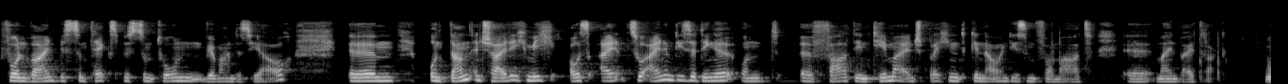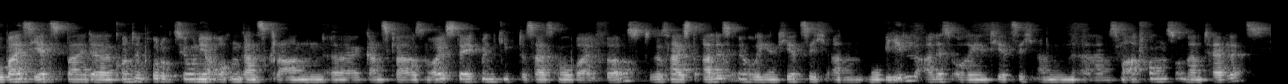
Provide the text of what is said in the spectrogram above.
Von Wein bis zum Text, bis zum Ton, wir machen das hier auch. Ähm, und dann entscheide ich mich aus ein, zu einem dieser Dinge und äh, fahre dem Thema entsprechend genau in diesem Format äh, meinen Beitrag. Wobei es jetzt bei der Content-Produktion ja auch ein ganz, klaren, äh, ganz klares neues Statement gibt, das heißt Mobile First. Das heißt, alles orientiert sich an Mobil, alles orientiert sich an äh, Smartphones und an Tablets,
